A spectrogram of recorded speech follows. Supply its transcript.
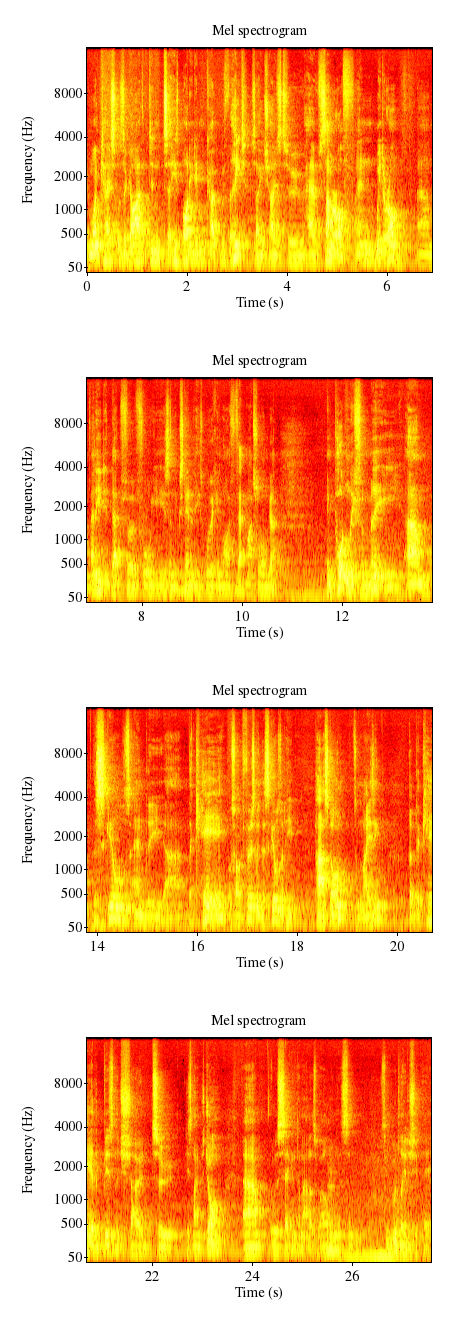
in one case, it was a guy that didn't, uh, his body didn't cope with the heat, so he chose to have summer off and winter on. Um, and he did that for four years and extended his working life that much longer. Importantly for me, um, the skills and the, uh, the care, or sorry, firstly, the skills that he passed on was amazing, but the care the business showed to, his name was John, um, was second to none as well. Mm. And there's some, some good leadership there.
